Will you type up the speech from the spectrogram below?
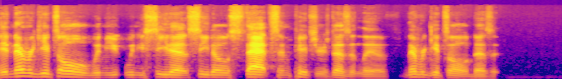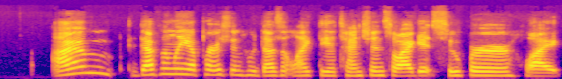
It never gets old when you when you see that see those stats and pictures, does it Liv? Never gets old, does it? I'm definitely a person who doesn't like the attention, so I get super like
